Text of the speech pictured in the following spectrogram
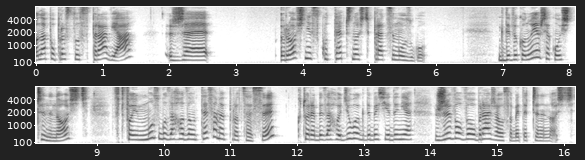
Ona po prostu sprawia, że rośnie skuteczność pracy mózgu. Gdy wykonujesz jakąś czynność, W Twoim mózgu zachodzą te same procesy, które by zachodziły, gdybyś jedynie żywo wyobrażał sobie tę czynność.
